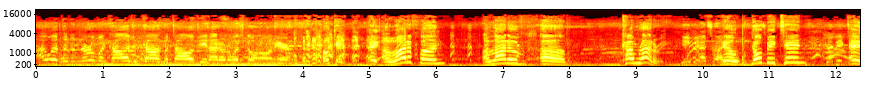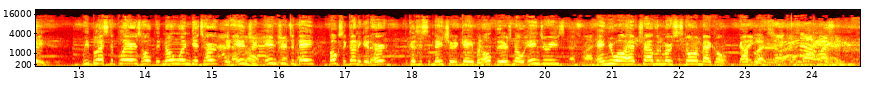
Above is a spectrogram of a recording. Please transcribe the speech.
I went to the Nerlman College of Cosmetology, and I don't know what's going on here. Okay. Hey, a lot of fun, a lot of um, camaraderie. That's right. You know, go Big Ten. Go Big Ten. Hey, we bless the players. Hope that no one gets hurt and injured. Injured today, folks are gonna get hurt because it's the nature of the game. But hope there's no injuries. That's right. And you all have traveling mercies going back home. God bless. God bless you.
